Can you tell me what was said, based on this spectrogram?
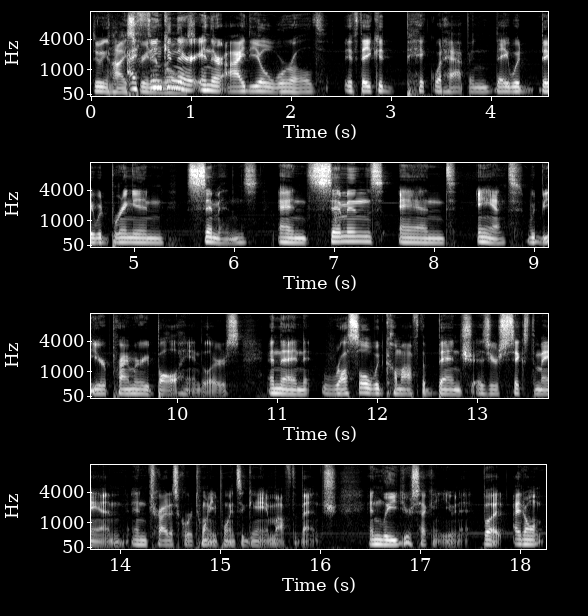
doing high screen. I think in their in their ideal world, if they could pick what happened, they would they would bring in Simmons and Simmons and Ant would be your primary ball handlers, and then Russell would come off the bench as your sixth man and try to score twenty points a game off the bench and lead your second unit. But I don't.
